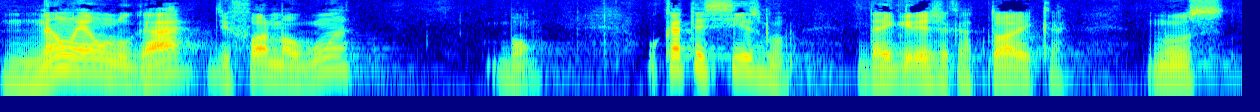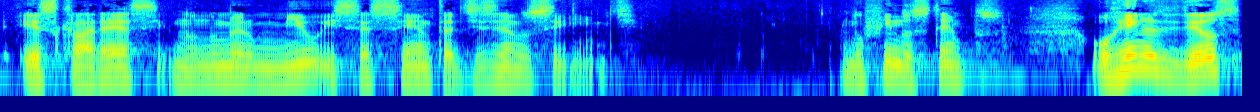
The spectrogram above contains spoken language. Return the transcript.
não é um lugar de forma alguma? Bom, o Catecismo da Igreja Católica nos esclarece no número 1060, dizendo o seguinte: No fim dos tempos, o reino de Deus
